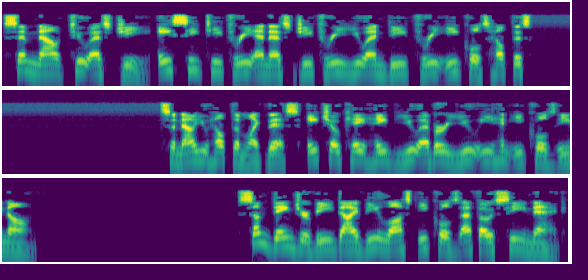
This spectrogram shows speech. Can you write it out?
Sim now 2 SG, ACT 3 NSG 3 UND 3 equals help this So now you help them like this, HOK have you ever you ehen equals enong. Some danger v die v lost equals FOC neg.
